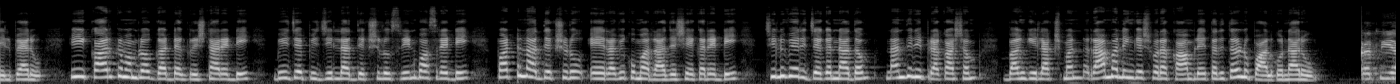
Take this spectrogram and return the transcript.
తెలిపారు. ఈ కార్యక్రమంలో గడ్డం కృష్ణారెడ్డి బీజేపీ జిల్లా అధ్యక్షులు శ్రీనివాసరెడ్డి పట్టణ అధ్యక్షుడు ఏ రవికుమార్ రాజశేఖర్ రెడ్డి చిలువేరి జగన్నాథం నందిని ప్రకాశం బంగి లక్ష్మణ్ రామలింగేశ్వర కాంబ్లే తదితరులు పాల్గొన్నారు. భారతీయ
